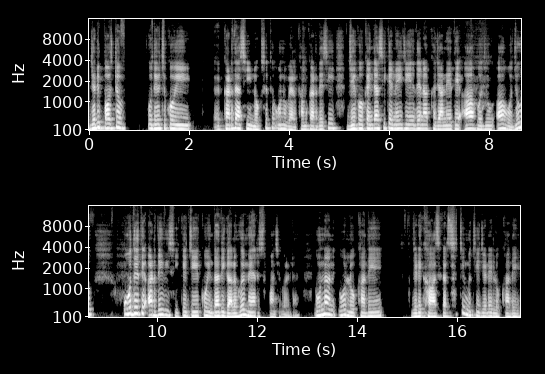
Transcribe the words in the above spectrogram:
ਜਿਹੜੀ ਪੋਜ਼ਿਟਿਵ ਉਹਦੇ ਵਿੱਚ ਕੋਈ ਕੱਢਦਾ ਸੀ ਨੁਕਸ ਤੇ ਉਹਨੂੰ ਵੈਲਕਮ ਕਰਦੇ ਸੀ। ਜੇ ਕੋਈ ਕਹਿੰਦਾ ਸੀ ਕਿ ਨਹੀਂ ਜੀ ਇਹਦੇ ਨਾਲ ਖਜ਼ਾਨੇ ਤੇ ਆ ਹੋ ਜੂ, ਆ ਹੋ ਜੂ, ਉਹਦੇ ਤੇ ਅੜਦੇ ਵੀ ਸੀ ਕਿ ਜੇ ਕੋਈ ਇੰਦਾ ਦੀ ਗੱਲ ਹੋਏ, ਮੈਂ ਰਿਸਪੌਂਸਿਬਲ ਹਾਂ। ਉਹਨਾਂ ਨੇ, ਉਹ ਲੋਕਾਂ ਦੇ ਜਿਹੜੇ ਖਾਸ ਕਰ ਸੱਚੀ ਮੁੱਚੀ ਜਿਹੜੇ ਲੋਕਾਂ ਦੇ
